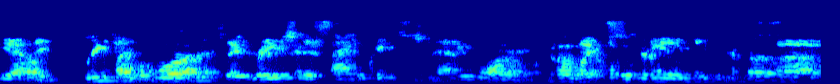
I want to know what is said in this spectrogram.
yeah, like three, four, they raised it. Like, uh,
